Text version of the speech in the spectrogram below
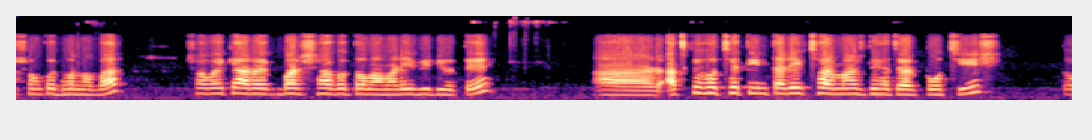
অসংখ্য ধন্যবাদ। সবাইকে আরও একবার স্বাগতম আমার এই ভিডিওতে আর আজকে হচ্ছে তিন তারিখ, ছয় মাস দুই হাজার পঁচিশ। তো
